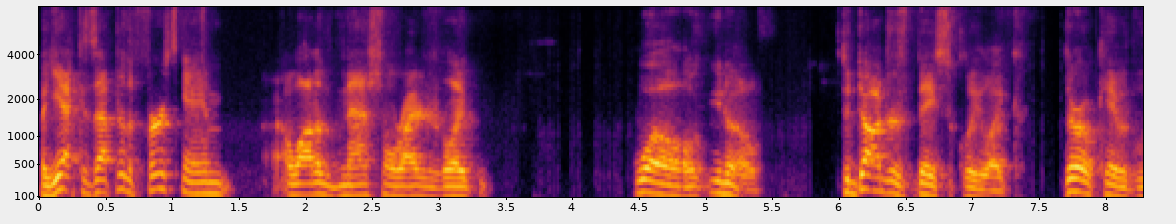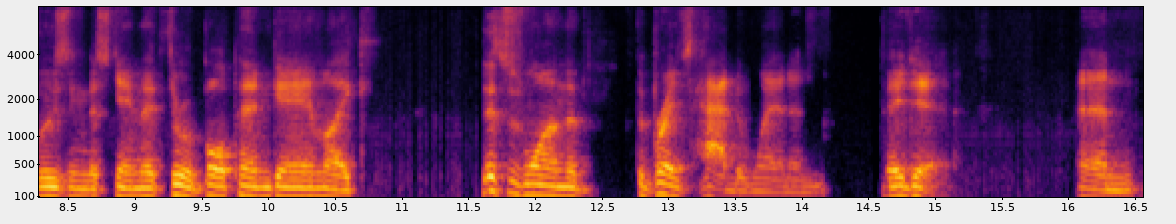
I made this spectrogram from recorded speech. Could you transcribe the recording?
but yeah, because after the first game, a lot of national writers were like, "Well, you know, the Dodgers basically like they're okay with losing this game. They threw a bullpen game. Like this is one that the Braves had to win, and they did. And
